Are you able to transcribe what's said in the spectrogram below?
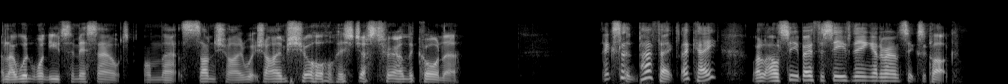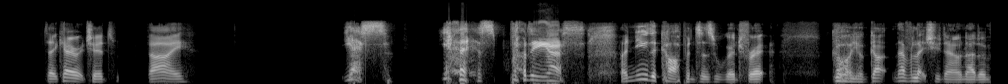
And I wouldn't want you to miss out on that sunshine, which I'm sure is just around the corner. Excellent, perfect. Okay, well, I'll see you both this evening at around six o'clock. Take care, Richard. Bye. Yes! Yes! Bloody yes! I knew the carpenters were good for it. God, your gut never lets you down, Adam.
